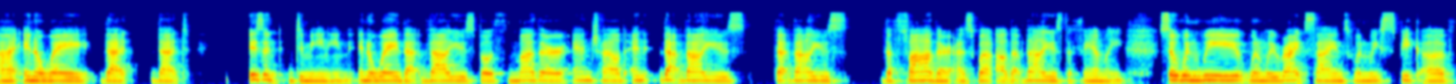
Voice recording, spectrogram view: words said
uh, in a way that, that isn't demeaning, in a way that values both mother and child, and that values that values the father as well that values the family. So when we when we write signs when we speak of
